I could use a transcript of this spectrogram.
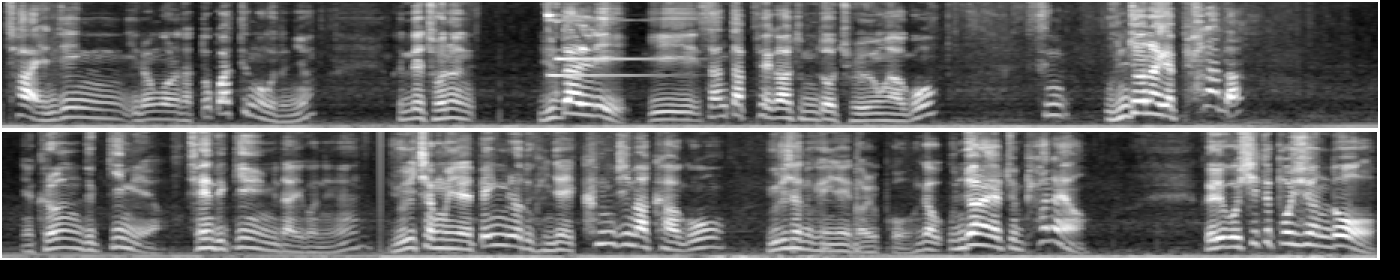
차 엔진 이런 거는 다 똑같은 거거든요 근데 저는 유달리 이 산타페가 좀 더 조용하고 승- 운전하기가 편하다 예, 그런 느낌이에요. 제 느낌입니다, 이거는. 유리창문이나 백미러도 굉장히 큼지막하고 유리창도 굉장히 넓고. 그러니까 운전하기가 좀 편해요. 그리고 시트 포지션도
